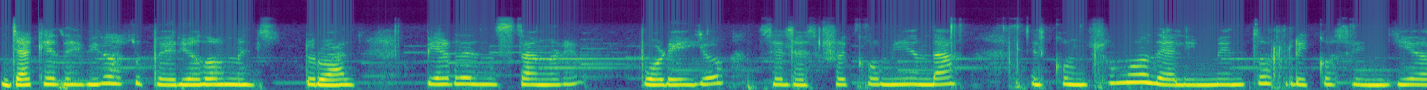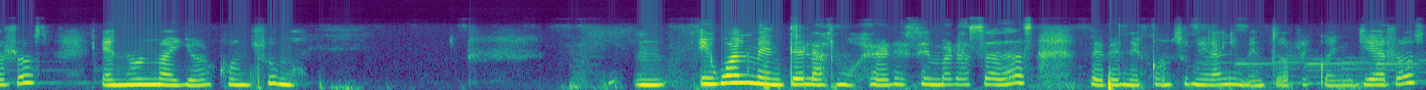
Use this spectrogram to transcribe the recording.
ya que debido a su periodo menstrual pierden sangre. Por ello, se les recomienda el consumo de alimentos ricos en hierros en un mayor consumo. Mm, igualmente, las mujeres embarazadas deben de consumir alimentos ricos en hierros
